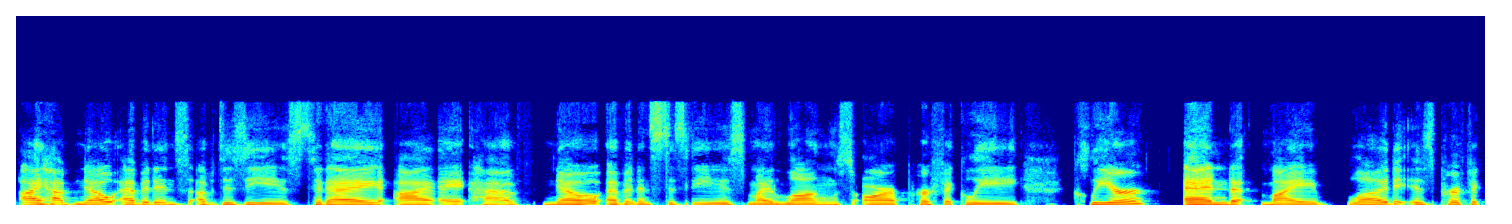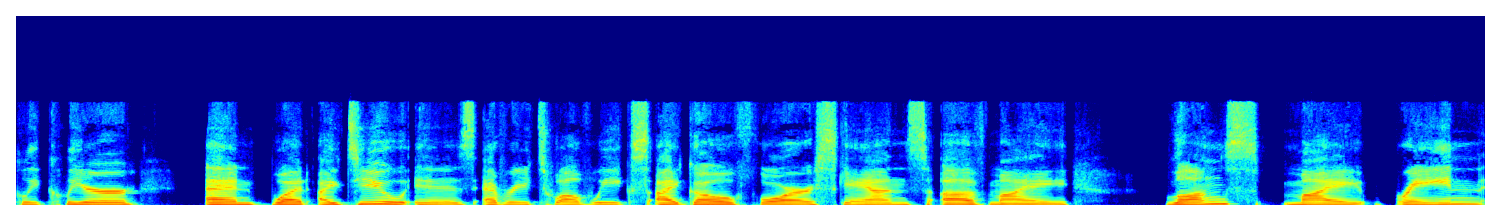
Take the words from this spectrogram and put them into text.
I have no evidence of disease. Today, I have no evidence disease. My lungs are perfectly clear and my blood is perfectly clear. And what I do is every 12 weeks, I go for scans of my lungs, my brain,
